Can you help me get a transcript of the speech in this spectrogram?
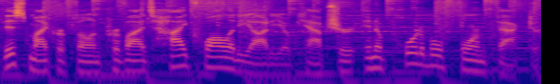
this microphone provides high-quality audio capture in a portable form factor.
